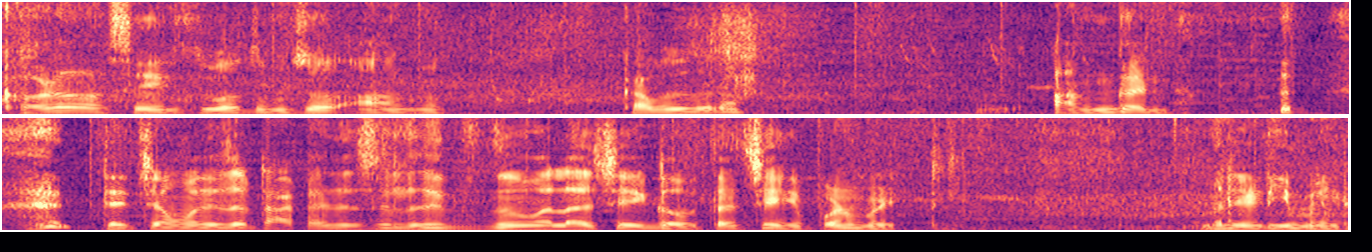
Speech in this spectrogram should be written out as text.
खळं असेल किंवा तुमचं अंग काय बोलतो ना अंगण. त्याच्यामध्ये जर टाकायचं असेल तर तिथे तुम्हाला असे गवताचे हे पण भेटतील. रेडीमेड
